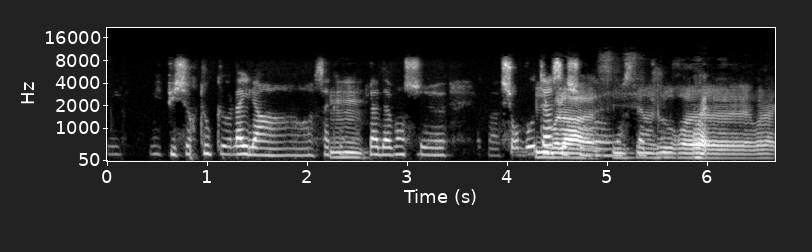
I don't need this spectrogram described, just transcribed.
Oui, puis surtout que là, il a un sacré mmh. d'avance sur Bottas. voilà, si, un jour, voilà,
